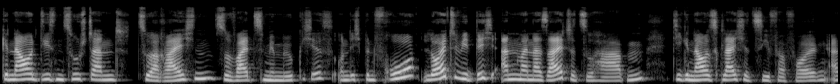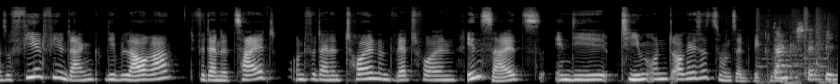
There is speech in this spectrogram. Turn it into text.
genau diesen Zustand zu erreichen, soweit es mir möglich ist. Und ich bin froh, Leute wie dich an meiner Seite zu haben, die genau das gleiche Ziel verfolgen. Also vielen, vielen Dank, liebe Laura, für deine Zeit und für deine tollen und wertvollen Insights in die Team- und Organisationsentwicklung. Danke, Steffi.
